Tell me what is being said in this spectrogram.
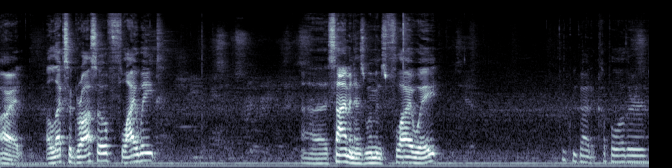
All right, Alexa Grasso, flyweight. Uh, Simon has women's flyweight. I think we got a couple other.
